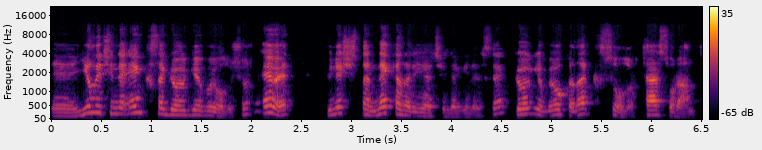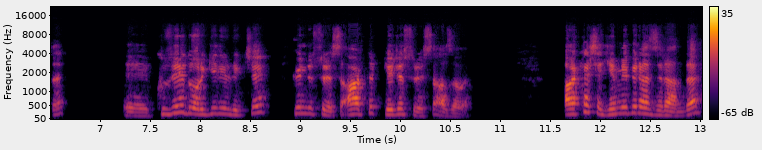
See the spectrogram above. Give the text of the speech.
E, yıl içinde en kısa gölge boyu oluşur. Evet, güneş ışıkları ne kadar iyi açıyla gelirse gölge boyu o kadar kısa olur. Ters orantı. E, kuzeye doğru gidildikçe gündüz süresi artıp gece süresi azalır. Arkadaşlar 21 Haziran'da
